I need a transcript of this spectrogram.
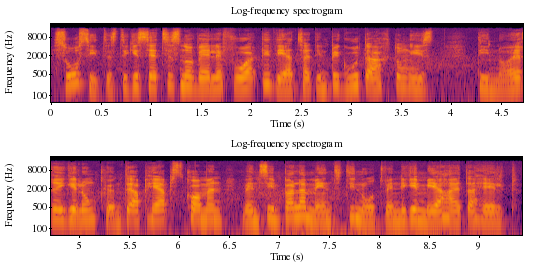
So sieht es die Gesetzesnovelle vor, die derzeit in Begutachtung ist. Die Neuregelung könnte ab Herbst kommen, wenn sie im Parlament die notwendige Mehrheit erhält.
